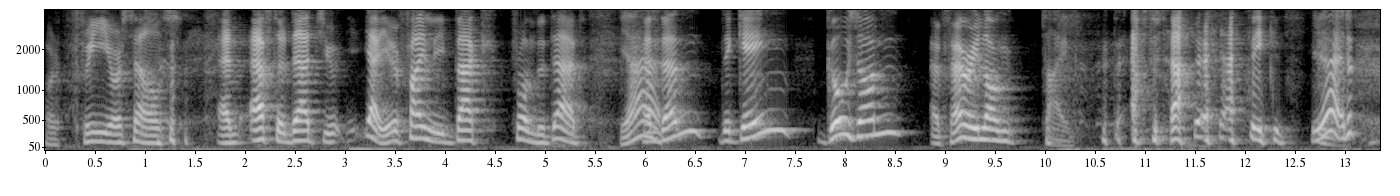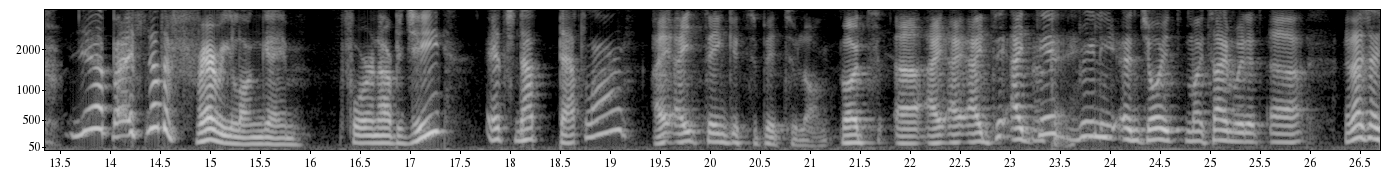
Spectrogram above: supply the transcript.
or three yourselves. And after that you yeah you're finally back from the dead. Yeah. and then the game goes on a very long time. After that i think it's Yeah, it, yeah, but it's not a very long game for an RPG. It's not that long. I, I think it's a bit too long, but uh, I, I, I, di- I did Okay. really enjoy my time with it. Uh, and as I,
